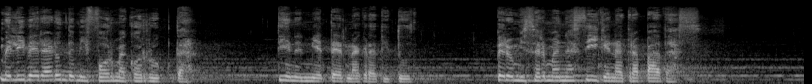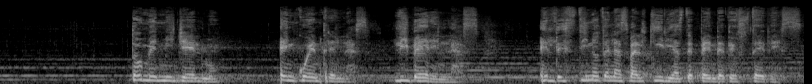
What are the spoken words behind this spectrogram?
Me liberaron de mi forma corrupta. Tienen mi eterna gratitud. Pero mis hermanas siguen atrapadas. Tomen mi yelmo. Encuéntrenlas. Libérenlas. El destino de las valquirias depende de ustedes.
